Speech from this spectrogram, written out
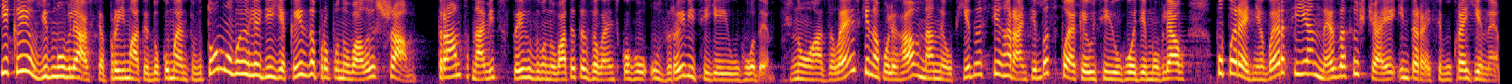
І Київ відмовлявся приймати документ в тому вигляді, який запропонували США. Трамп навіть встиг звинуватити Зеленського у зриві цієї угоди. Ну а Зеленський наполягав на необхідності гарантій безпеки у цій угоді. Мовляв, попередня версія не захищає інтересів України.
